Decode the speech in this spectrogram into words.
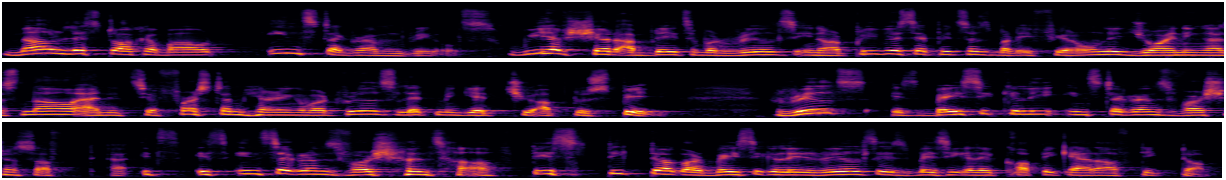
Now let's talk about Instagram Reels. We have shared updates about Reels in our previous episodes, but if you're only joining us now and it's your first time hearing about Reels, let me get you up to speed. Reels is basically Instagram's versions of uh, it's it's Instagram's versions of this TikTok or basically Reels is basically a copycat of TikTok,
